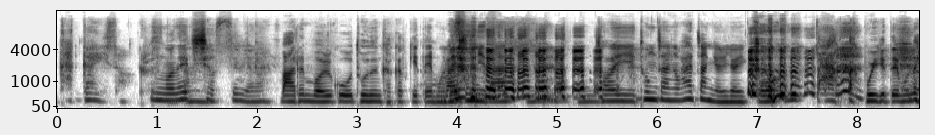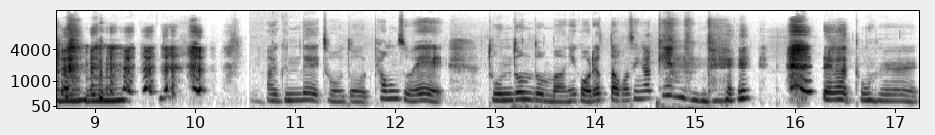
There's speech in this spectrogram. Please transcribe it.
가까이서 응원해 주셨으면. 말은 멀고 돈은 가깝기 때문에. 맞습니다. 음, 저희 통장은 활짝 열려 있고. 딱 보이기 때문에. 음, 아 근데 저도 평소에 돈 돈돈 많이 거렸다고 생각했는데 내가 돈을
